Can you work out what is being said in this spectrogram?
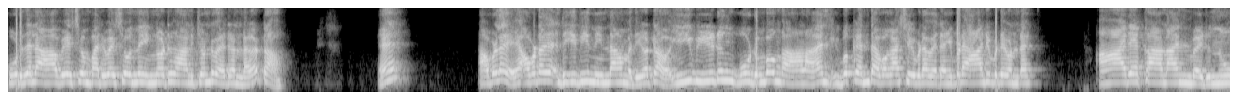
കൂടുതൽ ആവേശവും പരവേശവും ഒന്നും ഇങ്ങോട്ട് കാണിച്ചോണ്ട് വരണ്ട കേട്ടോ. ഏ? അവളെ അവിടെ രീതിയിൽ നിന്നാ മതി കേട്ടോ. ഈ വീടും കുടുംബവും കാണാൻ ഇവക്ക് എന്ത് അവകാശം ഇവിടെ വരാൻ? ഇവിടെ ആരിവിടെ ഉണ്ട്? ആരെ കാണാൻ വരുന്നു?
